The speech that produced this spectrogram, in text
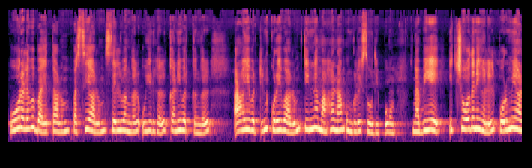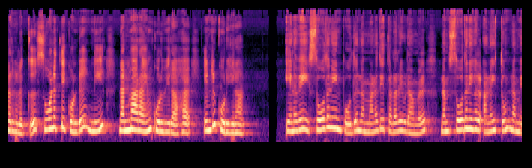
ஓரளவு பயத்தாலும் பசியாலும் செல்வங்கள் உயிர்கள் கனிவர்க்கங்கள் ஆகியவற்றின் குறைவாலும் திண்ணமாக நாம் உங்களை சோதிப்போம். நபியே இச்சோதனைகளில் பொறுமையாளர்களுக்கு சுவனத்தை கொண்டு நீர் நன்மாராயம் கூறுவீராக என்று கூறுகிறான். எனவே சோதனையின் போது நம் மனதை தளரவிடாமல் நம் சோதனைகள் அனைத்தும் நம்மை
